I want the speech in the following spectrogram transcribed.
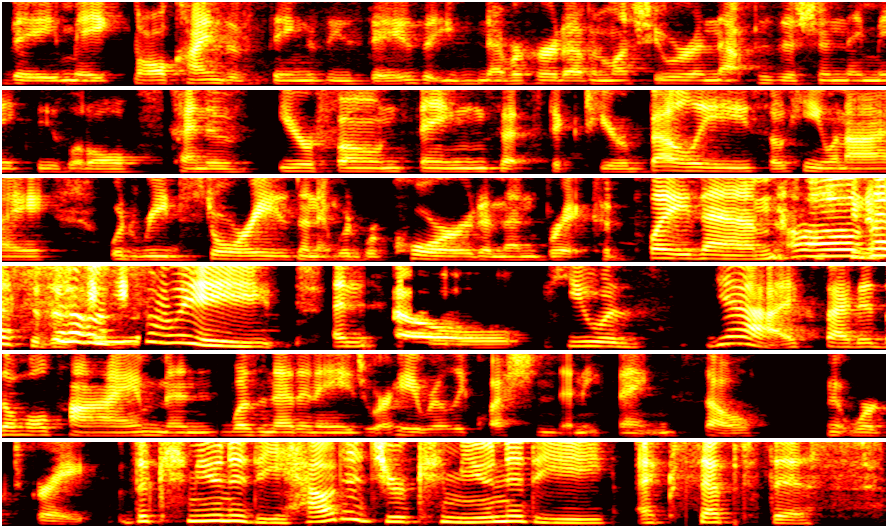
they make all kinds of things these days that you've never heard of unless you were in that position. They make these little kind of earphone things that stick to your belly so he and i would read stories and it would record and then Britt could play them oh you know, that's so sweet. And so he was yeah excited the whole time and wasn't at an age where he really questioned anything. So it worked great. The community, how did your community accept this?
